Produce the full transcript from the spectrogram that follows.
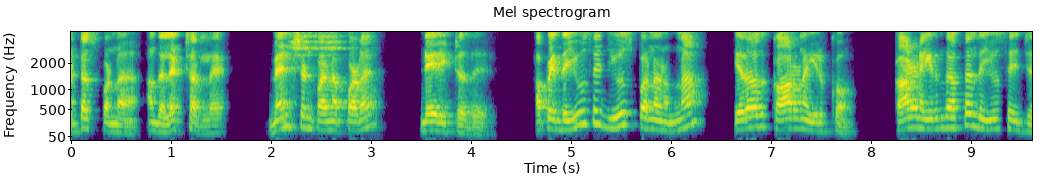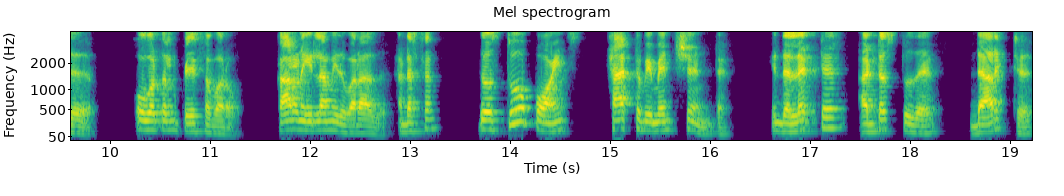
அட்ரஸ் பண்ண அந்த லெட்டரில் மென்ஷன் பண்ணப்பட நேரிட்டது அப்போ இந்த யூசேஜ் யூஸ் பண்ணணும்னா ஏதாவது காரணம் இருக்கும் காரணம் இருந்தால் தான் இந்த யூசேஜ் ஒவ்வொருத்தருக்கும் பேச வரும் காரணம் இல்லாமல் இது வராது understand those two points had to be mentioned இந்த letter address to the director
